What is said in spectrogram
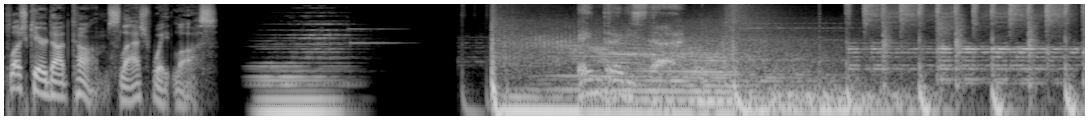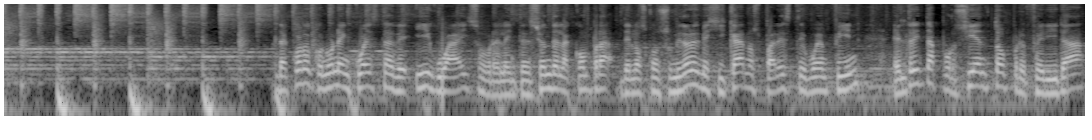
plushcare.com slash weight loss. Entrevista. De acuerdo con una encuesta de EY sobre la intención de la compra de los consumidores mexicanos para este buen fin, el 30% preferirá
